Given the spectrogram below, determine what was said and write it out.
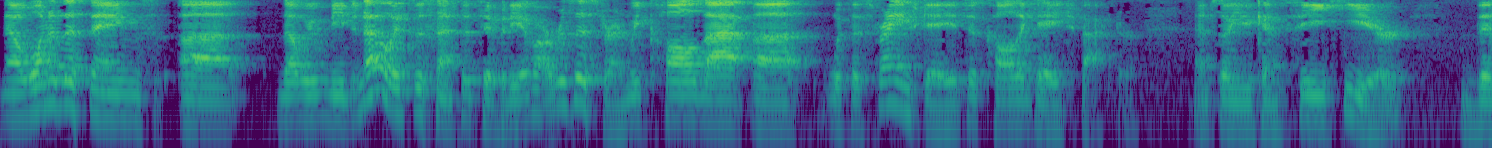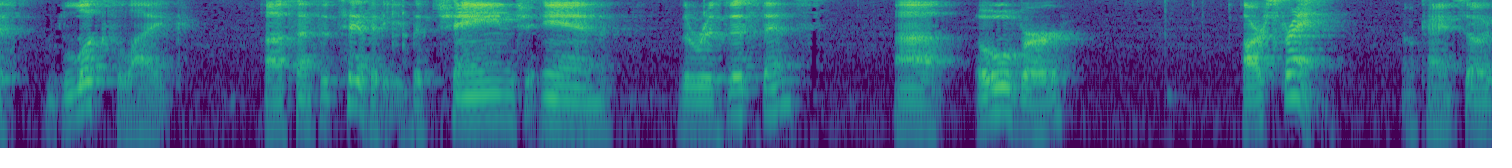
Now, one of the things uh, that we need to know is the sensitivity of our resistor, and we call that, uh, with a strain gauge, is called a gauge factor. And so you can see here, this looks like a sensitivity, the change in the resistance uh, over our strain. Okay, so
